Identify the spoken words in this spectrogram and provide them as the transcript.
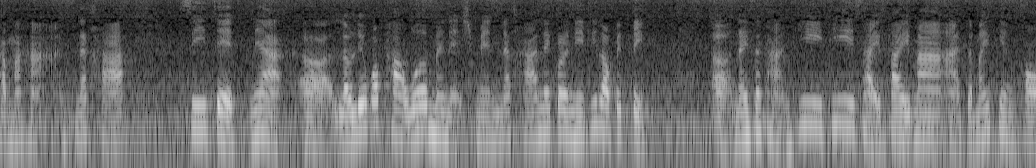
ทำอาหารนะคะ C7 เนี่ยเเราเรียกว่า power management นะคะ ในกรณีที่เราไปติดในสถานที่ที่สายไฟมาอาจจะไม่เพียงพอ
